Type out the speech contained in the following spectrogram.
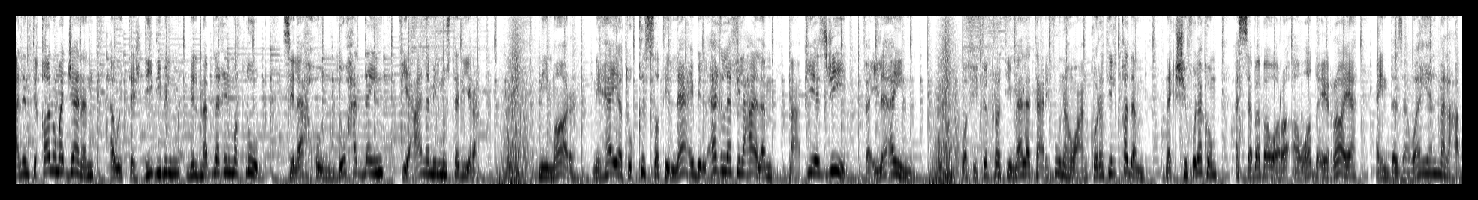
الانتقال مجانا أو التجديد بالمبلغ المطلوب. سلاح ذو حدين في عالم المستديرة. نيمار نهاية قصة اللاعب الأغلى في العالم مع PSG فإلى أين؟ وفي فقرة ما لا تعرفونه عن كرة القدم نكشف لكم السبب وراء وضع الراية عند زوايا الملعب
